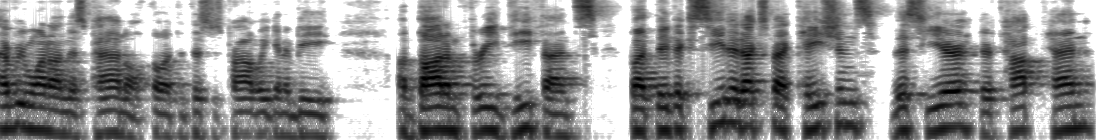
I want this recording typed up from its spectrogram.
everyone on this panel thought that this was probably going to be a bottom three defense, but they've exceeded expectations this year. They're top 10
